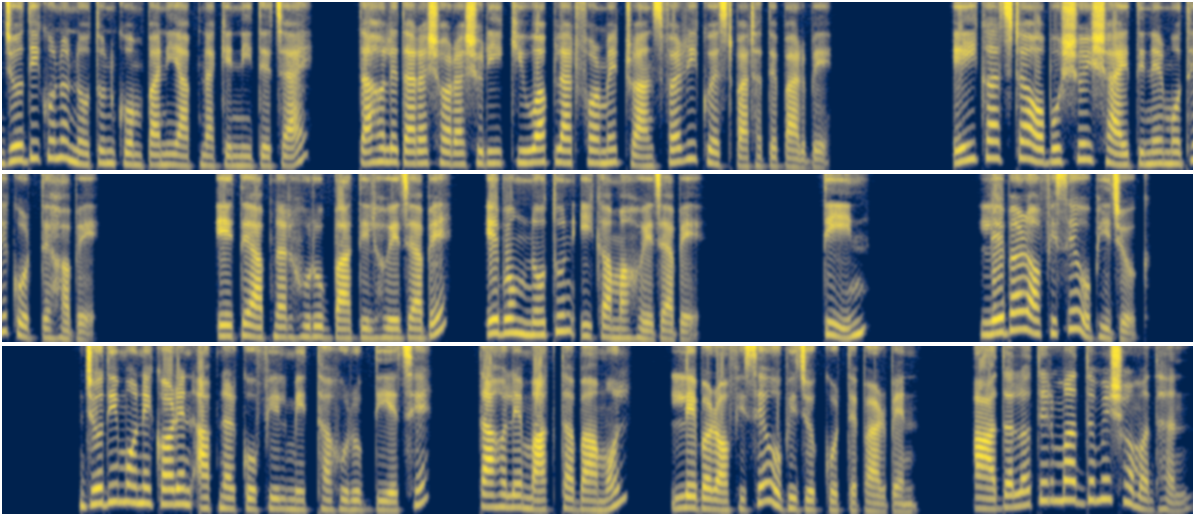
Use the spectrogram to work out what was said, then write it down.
যদি কোনো নতুন কোম্পানি আপনাকে নিতে চায়, তাহলে তারা সরাসরি কিউয়া প্ল্যাটফর্মে ট্রান্সফার রিকোয়েস্ট পাঠাতে পারবে। এই কাজটা অবশ্যই দিনের মধ্যে করতে হবে। এতে আপনার হুরুপ বাতিল হয়ে যাবে এবং নতুন ইকামা হয়ে যাবে। তিন, লেবার অফিসে অভিযোগ। যদি মনে করেন আপনার কফিল মিথ্যা হুরুপ দিয়েছে, তাহলে মাক্তাব আমল লেবার অফিসে অভিযোগ করতে পারবেন। আদালতের মাধ্যমে সমাধান।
